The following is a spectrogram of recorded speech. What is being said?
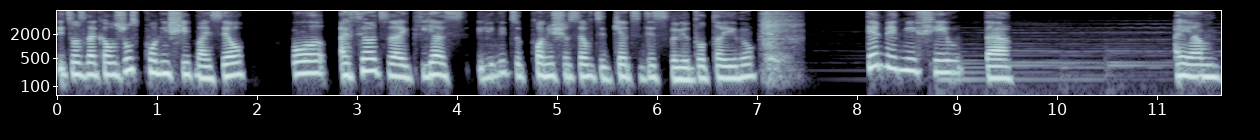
It was like I was just punishing myself. Or I felt like, yes, you need to punish yourself to get this for your daughter, you know. That made me feel that I am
